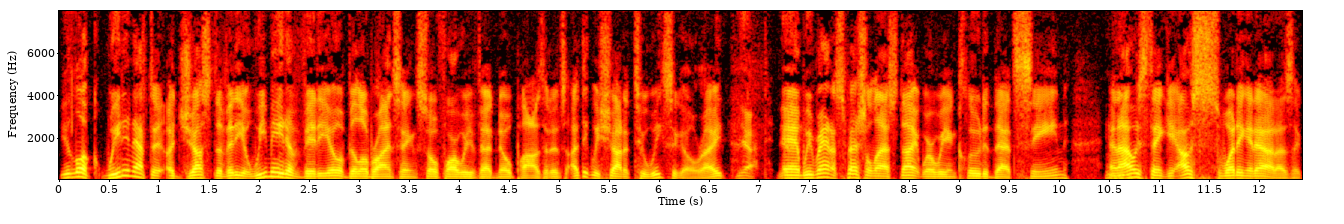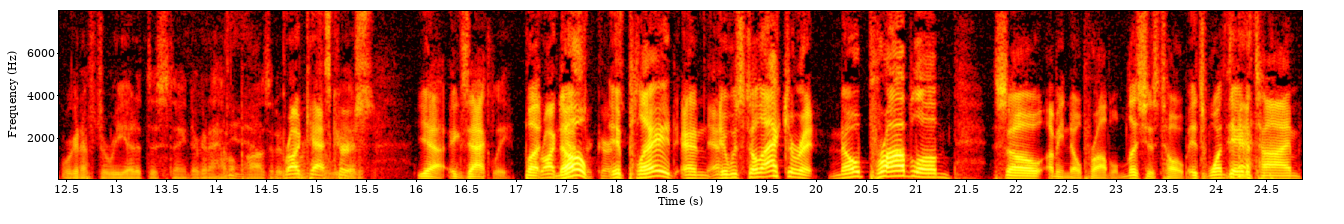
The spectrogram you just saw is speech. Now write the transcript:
you look, we didn't have to adjust the video. We made a video of Bill O'Brien saying so far we've had no positives. I think we shot it two weeks ago, right? Yeah. And we ran a special last night where we included that scene. And I mm-hmm. was thinking, I was sweating it out. I was like, we're gonna have to re-edit this thing. They're gonna have a positive We're gonna have Broadcast curse. Yeah, exactly. But Broadcaster no, curse. it played and it was still accurate. No problem. So, I mean, no problem. Let's just hope. It's one day at a time.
